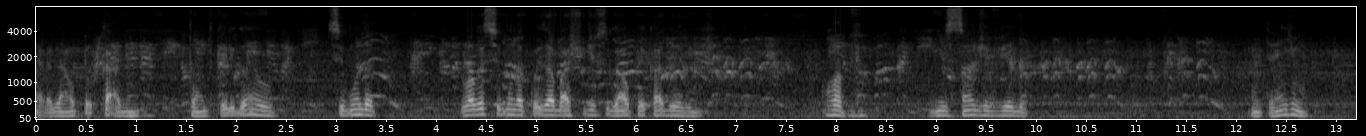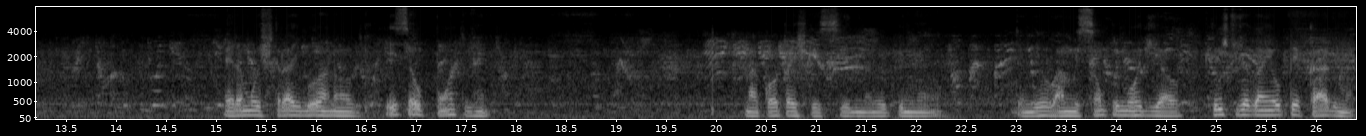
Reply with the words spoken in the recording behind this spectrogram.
Era ganhar o pecado, né? tanto que ele ganhou. Segunda, logo a segunda coisa abaixo disso, ganhar o pecador, gente. Óbvio. Missão de vida. Entende, mano? Era mostrar as boas novas. Esse é o ponto, gente na qual está esquecido, na minha opinião. Entendeu? A missão primordial. Cristo já ganhou o pecado, mano.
